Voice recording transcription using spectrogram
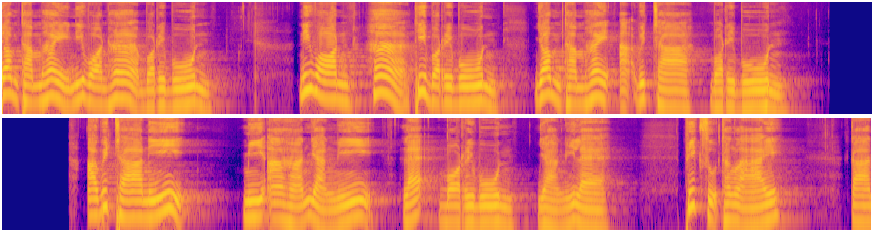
ย่อมทำให้นิวรณ์ห้าบริบูรณ์ นิวรณ์ห้าที่บริบูรณ์ ย่อมทำให้อวิชชาบริบูรณ์ อวิชชานี้มีอาหารอย่างนี้ และบริบูรณ์อย่างนี้แล ภิกษุทั้งหลาย การ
